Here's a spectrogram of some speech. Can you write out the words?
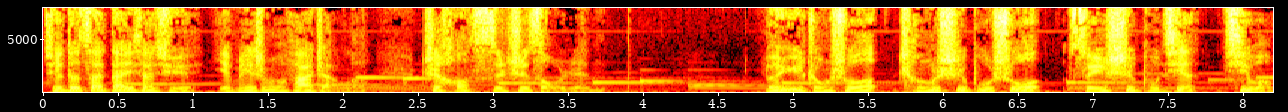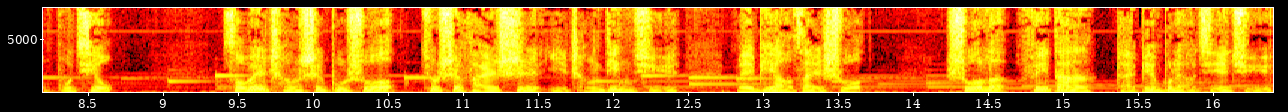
觉得再待下去也没什么发展了，只好辞职走人。《论语》中说：“成事不说，随事不见，既往不咎。”所谓成事不说，就是凡事已成定局，没必要再说。说了，非但改变不了结局，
